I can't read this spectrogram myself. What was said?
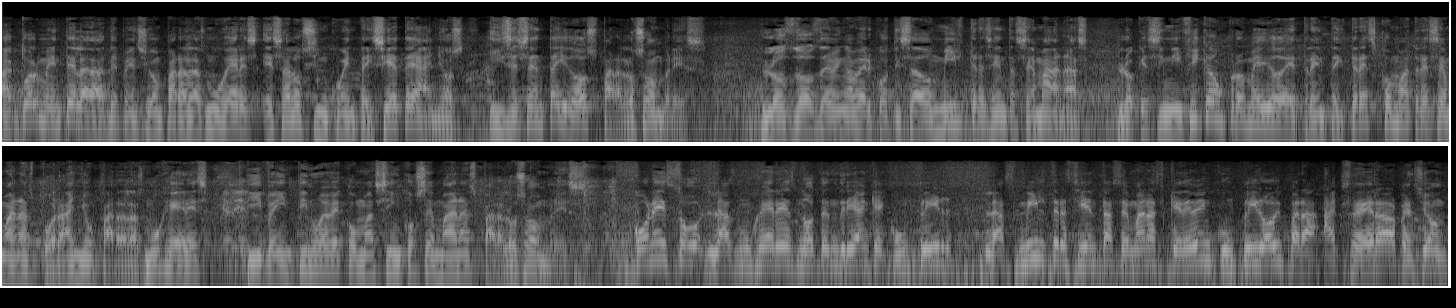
Actualmente la edad de pensión para las mujeres es a los 57 años y 62 para los hombres. Los dos deben haber cotizado 1.300 semanas, lo que significa un promedio de 33,3 semanas por año para las mujeres y 29,5 semanas para los hombres. Con eso, las mujeres no tendrían que cumplir las 1.300 semanas que deben cumplir hoy para acceder a la pensión,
